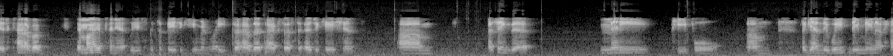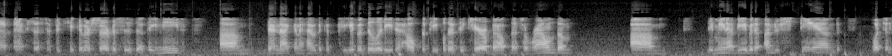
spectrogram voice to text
is kind of a in my opinion at least, it's a basic human right to have that access to education. Um, I think that many people, um, again, they they may not have access to particular services that they need. Um, they're not going to have the capability to help the people that they care about that's around them. Um, they may not be able to understand what's in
